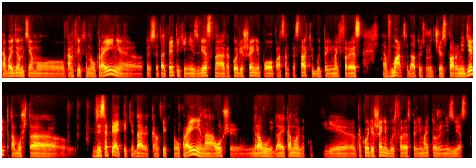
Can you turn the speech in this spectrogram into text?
обойдем тему конфликта на Украине, то есть это опять-таки неизвестно, какое решение по процентной ставке будет принимать ФРС в марте, да, то есть уже через пару недель, потому что Здесь опять-таки давит конфликт на Украине, на общую мировую да, экономику. И какое решение будет ФРС принимать, тоже неизвестно.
